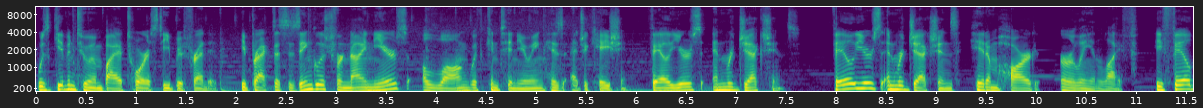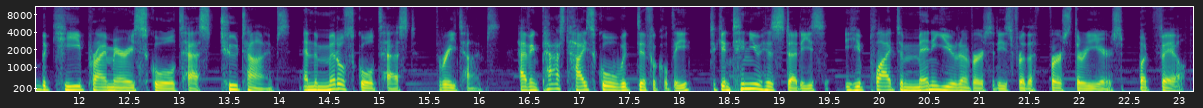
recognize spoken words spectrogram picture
was given to him by a tourist he befriended. He practiced his English for nine years, along with continuing his education. Failures and rejections. Failures and rejections hit him hard early in life. He failed the key primary school test two times and the middle school test three times. Having passed high school with difficulty, to continue his studies, he applied to many universities for the first three years, but failed.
